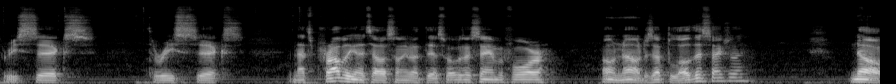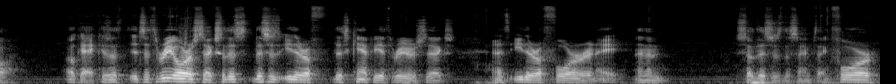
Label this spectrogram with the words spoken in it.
3 6 3 6 and that's probably going to tell us something about this. What was I saying before? Oh no. Does that below this actually? No. Okay because it's a 3 or a 6 so this this is either a this can't be a 3 or a 6 and it's either a 4 or an 8 and then so this is the same thing. 4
